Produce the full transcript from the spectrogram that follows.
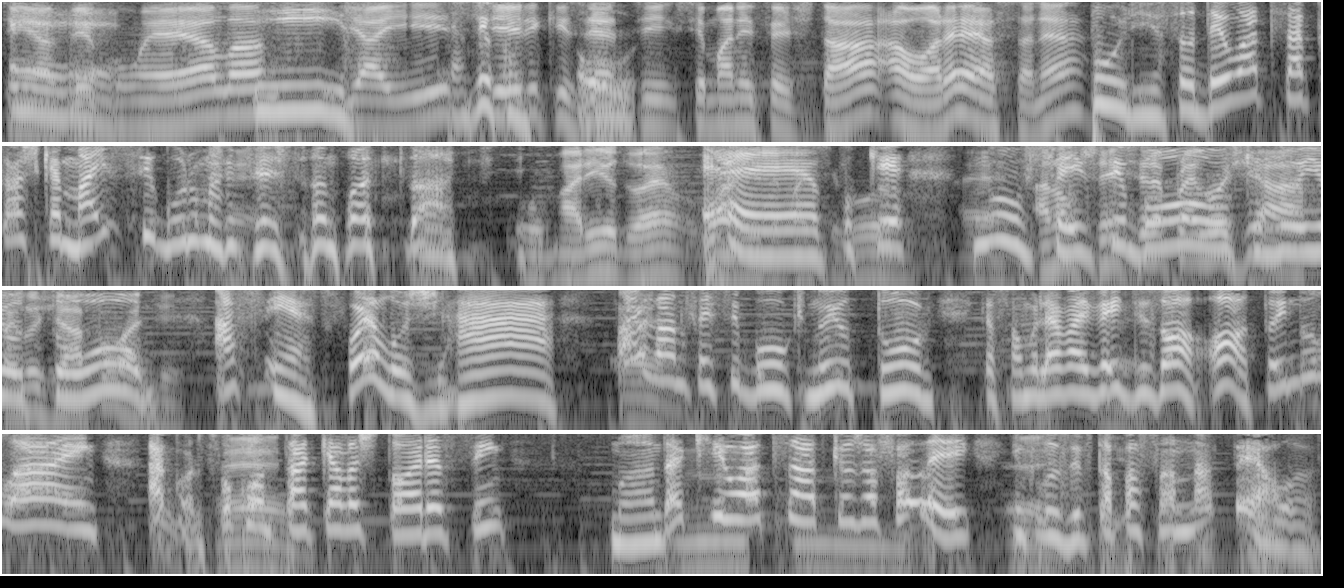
tem a É. ver com ela. Isso, E aí, tem a se ele quiser o- se, se manifestar, a hora é essa, né? Por isso eu dei o WhatsApp, que eu acho que é mais seguro manifestar no WhatsApp. O marido é? O marido É, seguro. porque É. no não Facebook, elogiar, no YouTube. Assim, é, se for elogiar, vai É. lá no Facebook, no YouTube, que a sua mulher vai ver e diz: Ó, ó, tô indo lá, hein? Agora, se for É. contar aquela história assim, manda aqui o WhatsApp que eu já falei. É. Inclusive, tá passando na tela.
